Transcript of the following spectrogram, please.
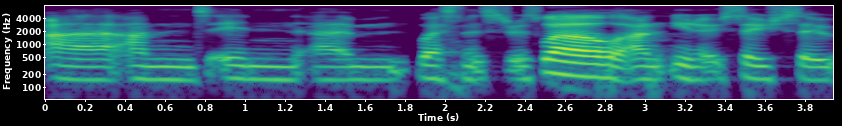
uh, and in um, Westminster as well, and you know, so so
